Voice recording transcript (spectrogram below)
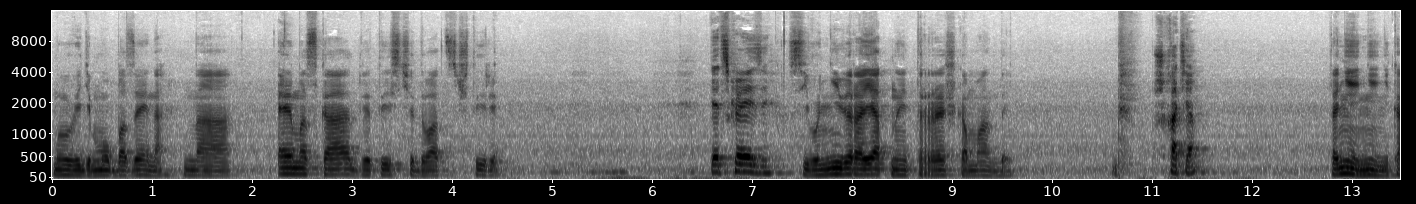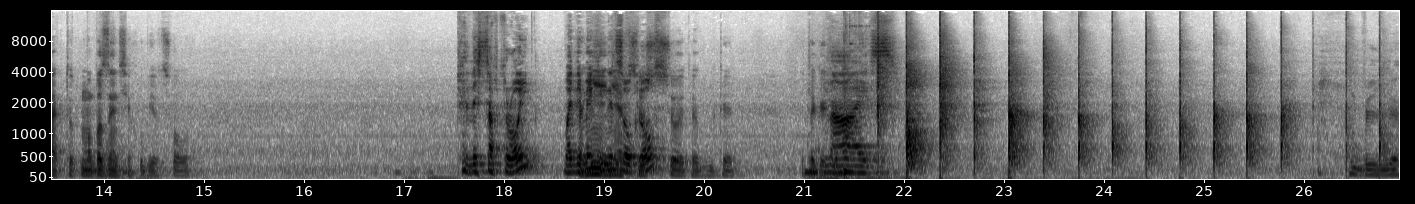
Мы увидим Мобазейна на МСК 2024 That's crazy. с его невероятной трэш-командой. Хотя. Да не, не, никак, тут Мобазейн всех убьет соло. They stop throwing? Why they're Да не, making it so всё, close? всё, это GG. Это ГГ. Nice. Бля.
